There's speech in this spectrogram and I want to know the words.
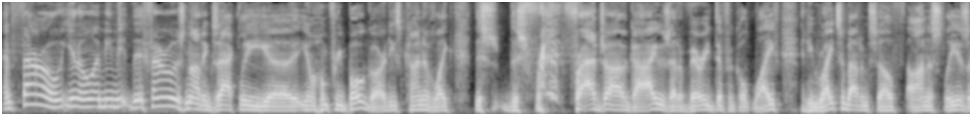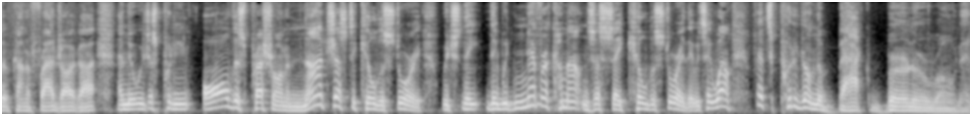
And Farrow, you know, I mean, Farrow is not exactly, uh, you know, Humphrey Bogart. He's kind of like this, this fra- fragile guy who's had a very difficult life, and he writes about himself honestly as a kind of fragile guy. And they were just putting all this pressure on him, not just to kill the story, which they, they would never come out and just say, kill the story. They would say, well, let's put it on the back burner, Ronan.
